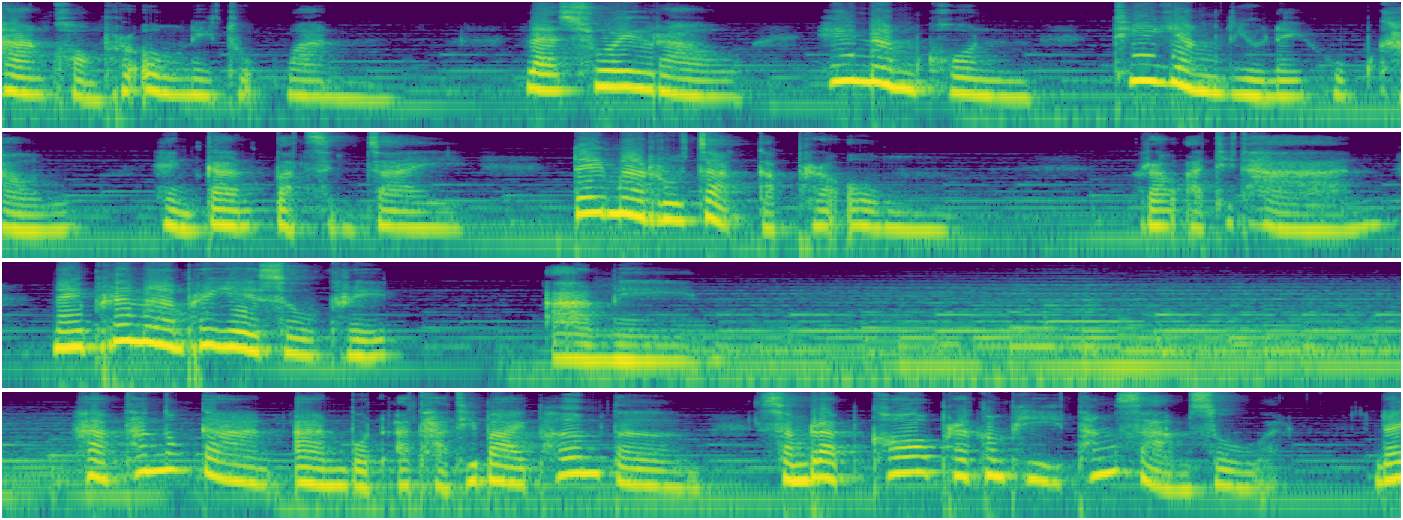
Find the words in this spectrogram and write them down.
ทางของพระองค์ในทุกวัน และช่วยเราให้นำคนที่ยังอยู่ในหุบเขา แห่งการตัดสินใจ ได้มารู้จักกับพระองค์ เราอธิษฐานในพระนามพระเยซูคริสต์อาเมน หากท่านต้องการอ่านบทอธิบายเพิ่มเติมสำหรับข้อพระคัมภีร์ทั้งสามส่วน ได้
